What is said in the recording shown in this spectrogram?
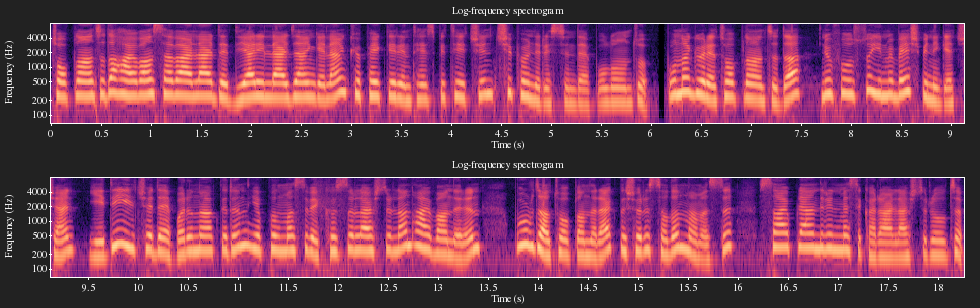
Toplantıda hayvanseverler de diğer illerden gelen köpeklerin tespiti için çip önerisinde bulundu. Buna göre toplantıda nüfusu 25 bini geçen 7 ilçede barınakların yapılması ve kısırlaştırılan hayvanların burada toplanarak dışarı salınmaması, sahiplendirilmesi kararlaştırıldı.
